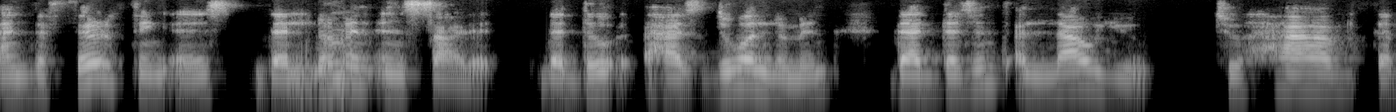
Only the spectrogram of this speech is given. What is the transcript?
And the third thing is the lumen inside it that do, has dual lumen that doesn't allow you to have the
